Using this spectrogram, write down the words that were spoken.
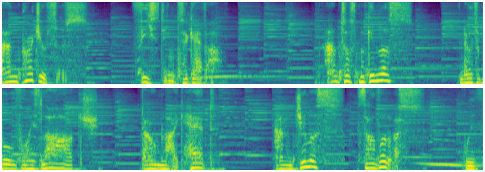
and producers feasting together. Antos McGinless, notable for his large, dome like head, and Jimus Salvonis, with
